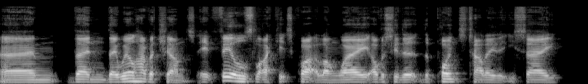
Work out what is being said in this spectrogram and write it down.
um, then they will have a chance. It feels like it's quite a long way. Obviously, the, the points tally that you say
